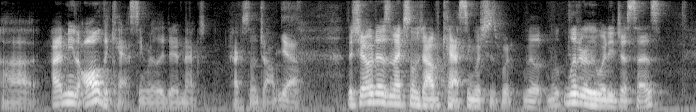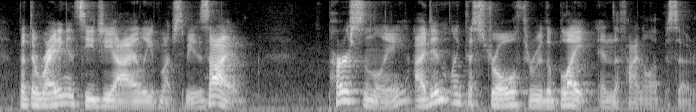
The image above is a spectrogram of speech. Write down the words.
Uh, I mean, all the casting really did an ex- excellent job. yeah, The show does an excellent job of casting, which is what, literally what he just says. But the writing and CGI leave much to be desired. Personally, I didn't like the stroll through the blight in the final episode.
